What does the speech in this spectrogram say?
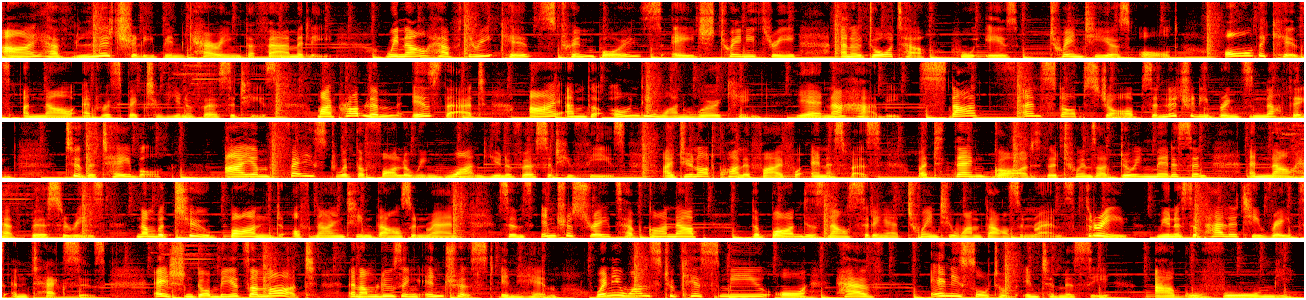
I have literally been carrying the family. We now have three kids, twin boys, aged 23, and a daughter who is 20 years old. All the kids are now at respective universities. My problem is that I am the only one working. Yeah, Nahabi starts and stops jobs and literally brings nothing to the table. I am faced with the following one university fees. I do not qualify for NSFAS, but thank God the twins are doing medicine and now have bursaries. Number two, bond of 19,000 Rand. Since interest rates have gone up, the bond is now sitting at 21,000 Rands. Three, municipality rates and taxes. Eish Ndombi, it's a lot, and I'm losing interest in him. When he wants to kiss me or have any sort of intimacy, aguvumi.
